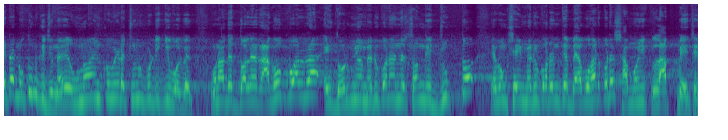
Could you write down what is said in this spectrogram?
এটা নতুন কিছু নয় হুমায়ুন কবিরা চুনোপুটি কি বলবেন? ওনাদের দলের রাঘব বোয়ালরা এই ধর্মীয় মেরুকরণের সঙ্গে যুক্ত এবং সেই মেরুকরণকে ব্যবহার করে সাময়িক লাভ পেয়েছে।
